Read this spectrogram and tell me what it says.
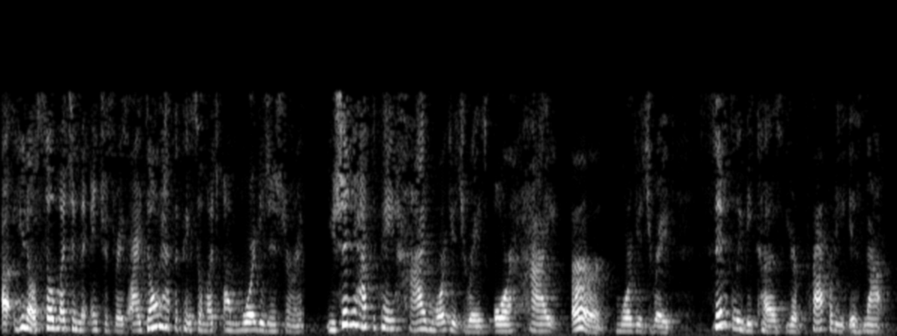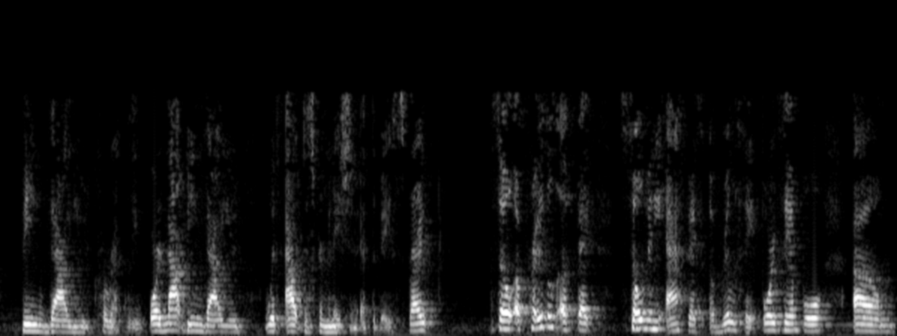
uh, you know, so much in the interest rates or I don't have to pay so much on mortgage insurance. You shouldn't have to pay high mortgage rates or higher mortgage rates simply because your property is not being valued correctly or not being valued without discrimination at the base, right? So appraisals affect so many aspects of real estate. For example, um,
